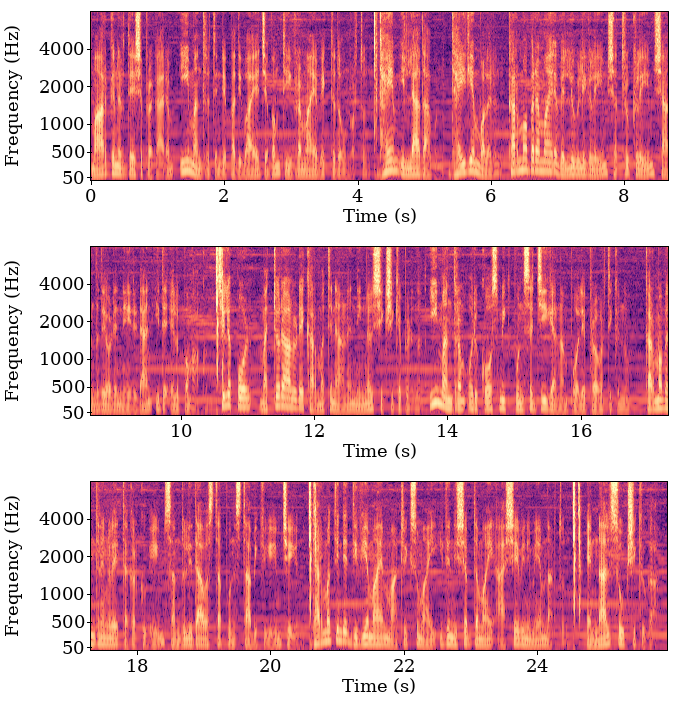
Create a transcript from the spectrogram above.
മാർഗനിർദ്ദേശപ്രകാരം ഈ മന്ത്രത്തിന്റെ പതിവായ ജപം തീവ്രമായ വ്യക്തത ഉണർത്തുന്നു. ഭയം ഇല്ലാതാകുന്നു. ധൈര്യം വളരുന്നു. കർമ്മപരമായ വെല്ലുവിളികളെയും ശത്രുക്കളെയും ശാന്തതയോടെ നേരിടാൻ ഇത് എളുപ്പമാക്കുന്നു. ചിലപ്പോൾ മറ്റൊരാളുടെ കർമ്മത്തിനാണ് നിങ്ങൾ ശിക്ഷിക്കപ്പെടുന്നത്. ഈ മന്ത്രം ഒരു കോസ്മിക് പുനസജ്ജീകരണം പോലെ പ്രവർത്തിക്കുന്നു. കർമ്മബന്ധനങ്ങളെ തകർക്കുകയും സന്തുലിതാവസ്ഥ പുനഃസ്ഥാപിക്കുകയും ചെയ്യുന്നു. ധർമ്മത്തിന്റെ ദിവ്യമായ മാട്രിക്സുമായി ഇത് നിശബ്ദമായി ആശയവിനിമയം നടത്തുന്നു. എന്നാൽ സൂക്ഷിക്കുക.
